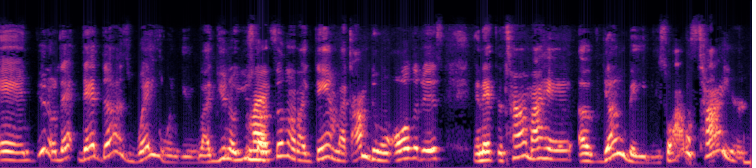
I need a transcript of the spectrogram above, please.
And you know that that does weigh on you. Like you know, you start Right. feeling like, damn, like I'm doing all of this. And at the time, I had a young baby, so I was tired,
